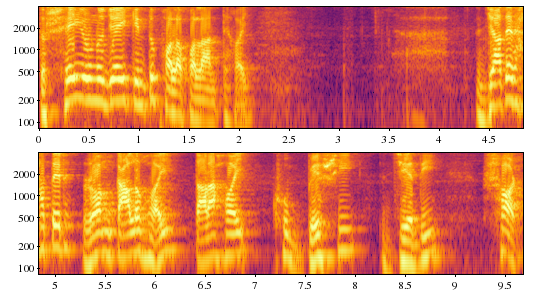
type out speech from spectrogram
তো সেই অনুযায়ী কিন্তু ফলাফল আনতে হয়। যাদের হাতের রং কালো হয়, তারা হয় খুব বেশি জেদি, শট,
